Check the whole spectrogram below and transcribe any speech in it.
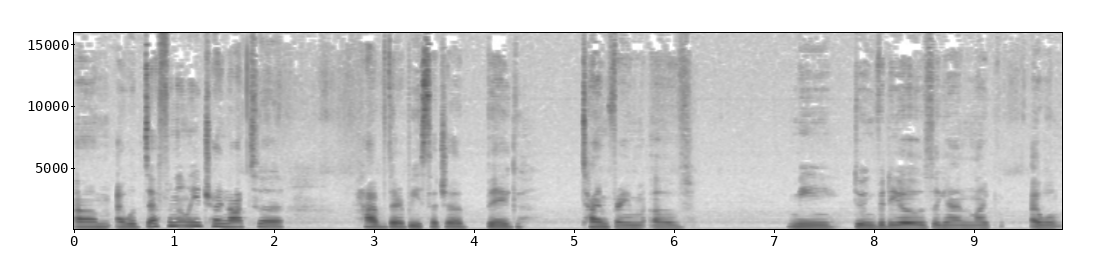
Um, I will definitely try not to have there be such a big time frame of me doing videos again. Like I will,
